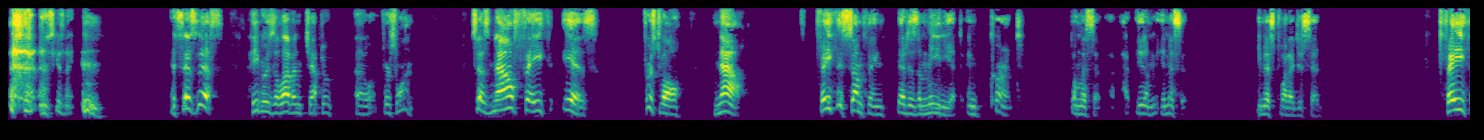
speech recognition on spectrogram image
Excuse me. it says this Hebrews 11, chapter, uh, verse 1. It says, Now faith is, first of all, now. Faith is something that is immediate and current. Don't miss it. You, you miss it. You missed what I just said. Faith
